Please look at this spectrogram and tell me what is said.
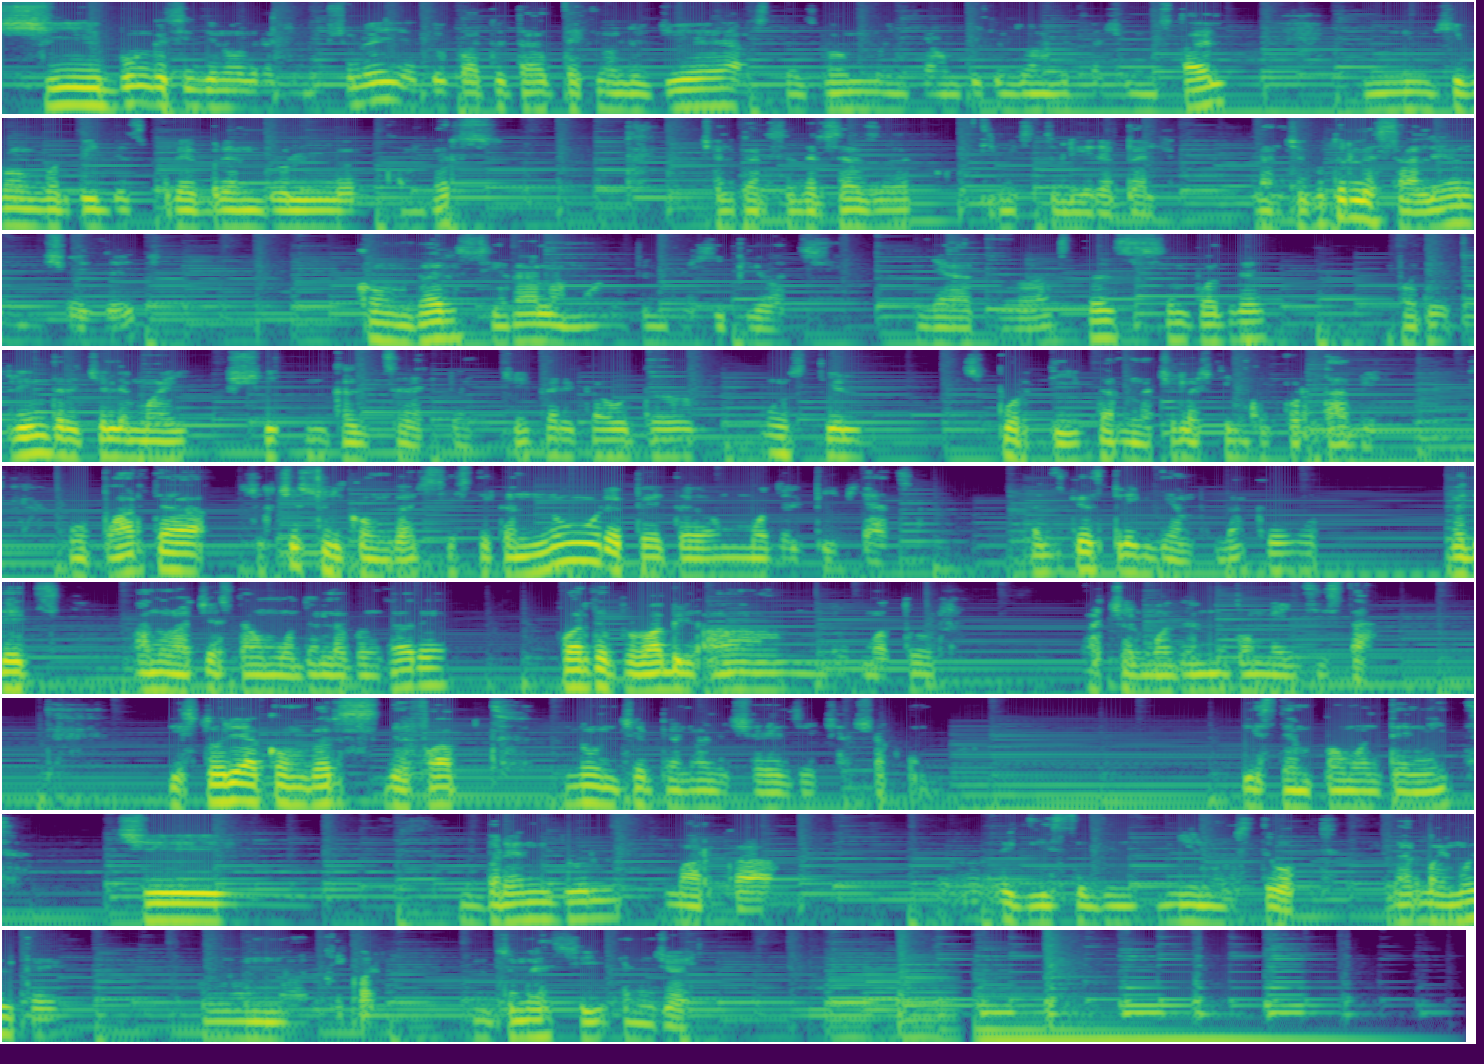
Și bun găsit din nou, dragii mușului, după atâta tehnologie, astăzi vom intra un pic în zona de fashion style și vom vorbi despre brandul Converse, cel care se adresează optimistului rebel. La începuturile sale, în 60, Converse era la modă printre hipioți, iar astăzi sunt poate, poate printre cele mai și încălțări pentru cei care caută un stil sportiv, dar în același timp confortabil. O parte a succesului Converse este că nu repetă un model pe piață. Adică, spre exemplu, dacă vedeți anul acesta un model la vânzare, foarte probabil anul următor acel model nu va mai exista. Istoria Converse, de fapt, nu începe în anii 60, așa cum este împământenit, ci brandul, marca, există din 1908, dar mai multe în articol. Mulțumesc și enjoy!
